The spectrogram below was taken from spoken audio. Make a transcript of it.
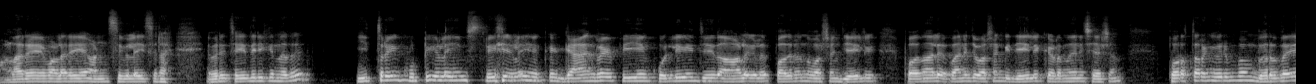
വളരെ വളരെ അൺസിവിലൈസ്ഡ് ഇവർ ചെയ്തിരിക്കുന്നത് ഇത്രയും കുട്ടികളെയും സ്ത്രീകളെയും ഒക്കെ ഗാങ് റേപ്പ് ചെയ്യുകയും കൊല്ലുകയും ചെയ്ത ആളുകൾ പതിനൊന്ന് വർഷം ജയിലിൽ പതിനാല് പതിനഞ്ച് വർഷം ജയിലിൽ കിടന്നതിന് ശേഷം പുറത്തിറങ്ങി വരുമ്പം വെറുതെ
